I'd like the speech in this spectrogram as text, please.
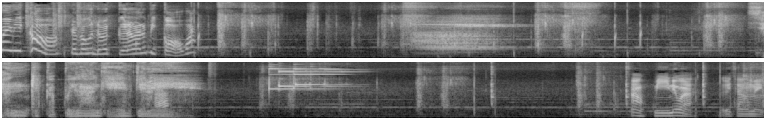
ไม่มีเกาะแต่ปรากฏเดี๋ยวมันเกิดแล้วแล้วมีเกาะวะ ไปล้างแค้นแกแน่อ้าวมีนี่ว่ะเออช่างแม่ง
